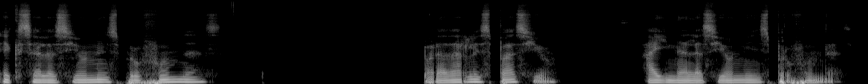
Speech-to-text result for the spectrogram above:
exhalaciones profundas para darle espacio a inhalaciones profundas.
